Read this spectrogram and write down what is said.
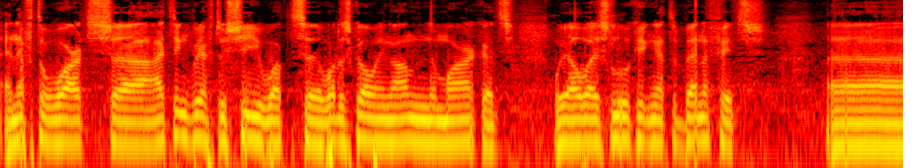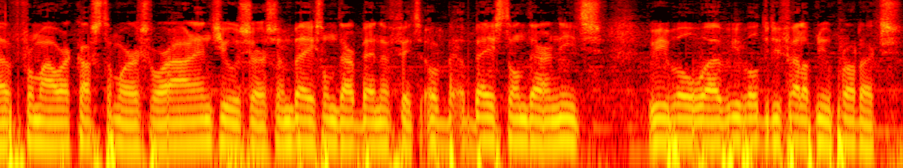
And afterwards, I think we have to see what what is going on in the market. We're always looking at the benefits from our customers or our end users, and based on their benefits or based on their needs, we will we will develop new products.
